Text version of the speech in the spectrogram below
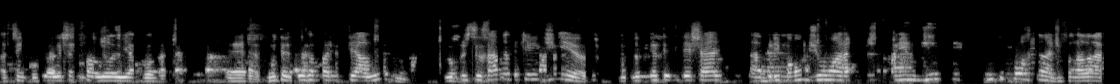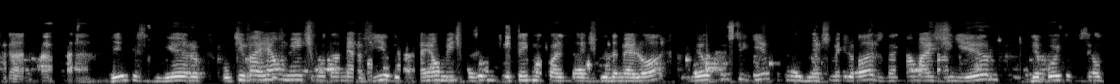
assim, o que o Alexandre falou aí agora. É, muitas vezes aparecia aluno, eu precisava daquele dinheiro, mas eu ia ter que deixar, abrir mão de um horário de treino muito, muito importante. Eu falava, ah, cara, deixa esse dinheiro, o que vai realmente mudar minha vida, vai realmente fazer com que eu tenha uma qualidade de vida melhor, eu conseguir clientes melhores, ganhar mais dinheiro, depois eu,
